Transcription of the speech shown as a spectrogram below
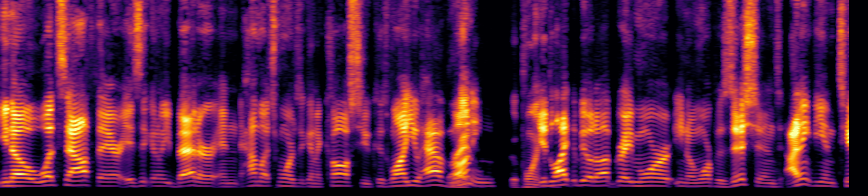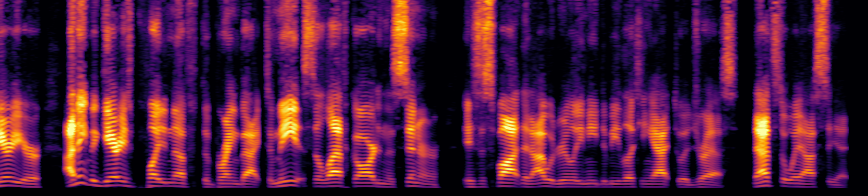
you know, what's out there is it going to be better, and how much more is it going to cost you? Because while you have Right. money, good point. you'd like to be able to upgrade more, you know, more positions. I think the interior, I think McGary's played enough to bring back. To me, it's the left guard and the center is the spot that I would really need to be looking at to address. That's the way I see it.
